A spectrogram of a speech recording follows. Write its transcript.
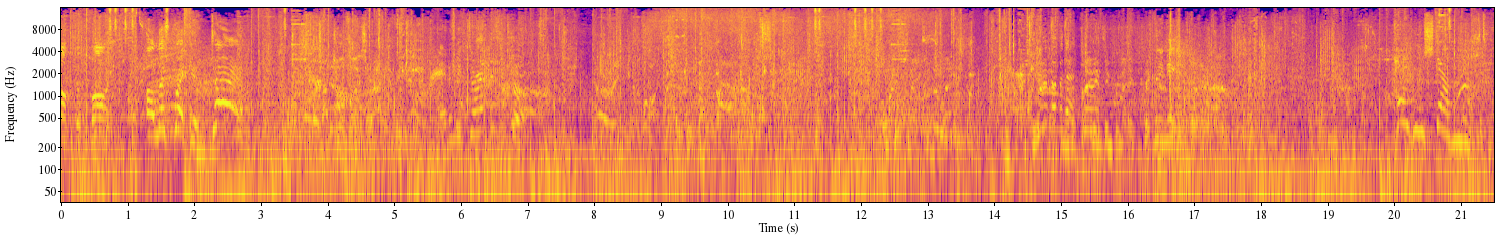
up the volume! Oh, let's break it! Damn! Two visor activated. Enemy turret destroyed! You remember that turret? We need Helden sterben nicht.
